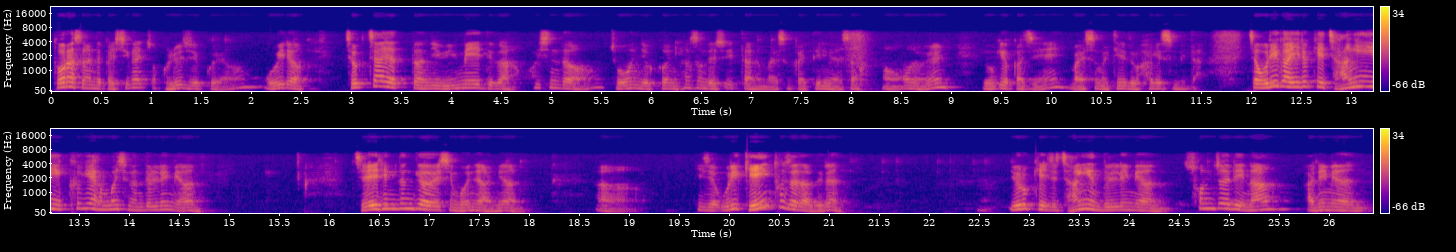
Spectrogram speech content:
돌아서는 데까지 시간이 좀 걸려져 있고요. 오히려 적자였던 이 위메이드가 훨씬 더 좋은 여건이 형성될 수 있다는 말씀까지 드리면서 어, 오늘 여기까지 말씀을 드리도록 하겠습니다. 자, 우리가 이렇게 장이 크게 한 번씩 흔들리면 제일 힘든 것이 뭐냐면 어, 이제 우리 개인 투자자들은 이렇게 이제 장이 흔들리면 손절이나 아니면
